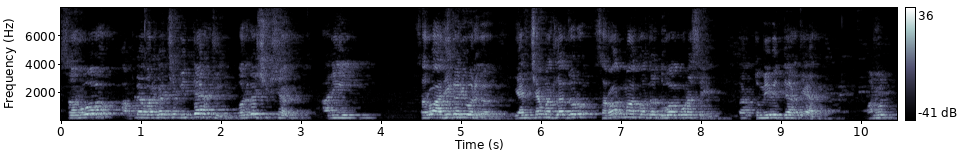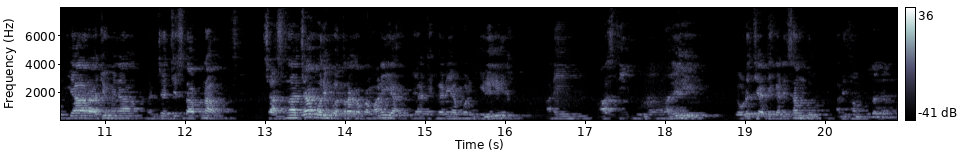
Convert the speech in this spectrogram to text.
सर्व आपल्या वर्गाचे विद्यार्थी वर्ग शिक्षक आणि सर्व अधिकारी वर्ग यांच्यामधला जो सर्वात महत्त्वाचा दुवा कोण असेल तर तुम्ही विद्यार्थी आहात. म्हणून या राजीव मीना मंचाची स्थापना शासनाच्या परिपत्रकाप्रमाणे या या ठिकाणी आपण केलेली आहे. आणि आज ती पूर्ण झालेली आहे. एवढंच या ठिकाणी सांगतो आणि थांबतो. धन्यवाद.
